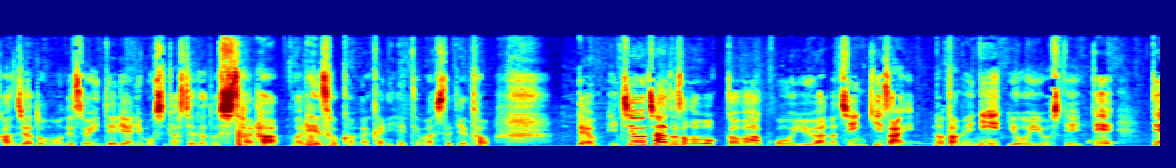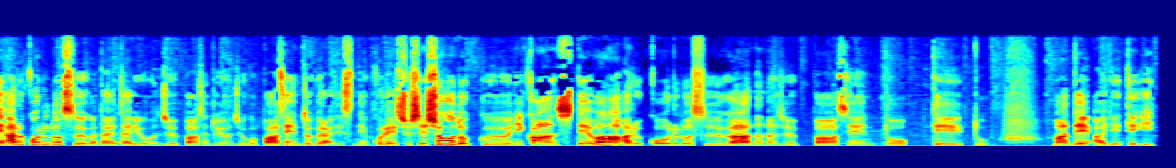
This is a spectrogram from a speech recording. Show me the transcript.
感じだと思うんですよ。インテリアにもし出してたとしたら、まあ、冷蔵庫の中に入れてましたけど。で一応ちゃんとそのウォッカはこういうあのチン機材のために用意をしていてでアルコール度数がだいたい 40%45% ぐらいですね。これ手指消毒に関してはアルコール度数が70%程度。まで上げていっ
